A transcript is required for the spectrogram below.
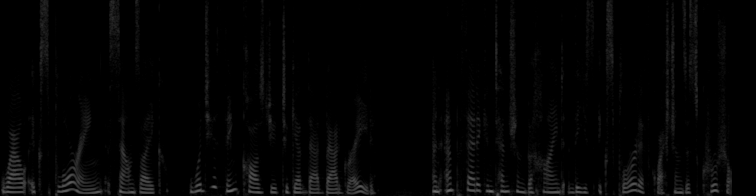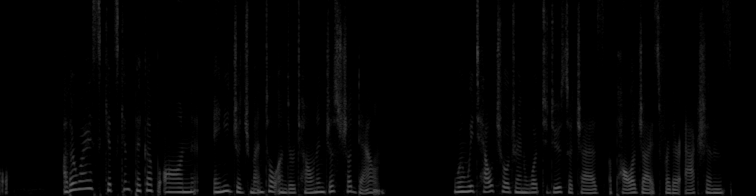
while exploring sounds like, what do you think caused you to get that bad grade? An empathetic intention behind these explorative questions is crucial. Otherwise, kids can pick up on any judgmental undertone and just shut down. When we tell children what to do, such as apologize for their actions,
